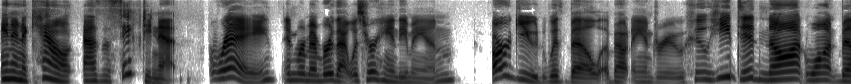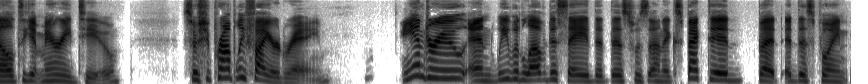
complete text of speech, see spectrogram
in an account as a safety net. Ray, and remember that was her handyman, argued with Belle about Andrew, who he did not want Belle to get married to. So she promptly fired Ray. Andrew, and we would love to say that this was unexpected, but at this point,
